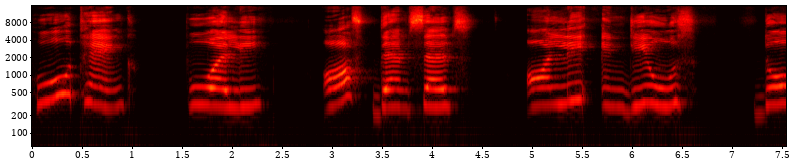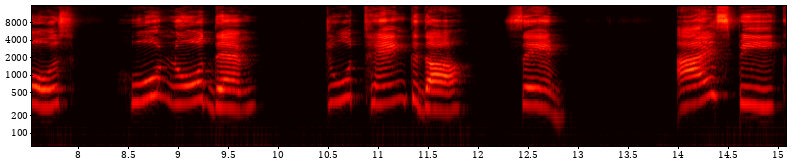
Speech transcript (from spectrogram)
who think poorly of themselves only induce those who know them to think the same. I speak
